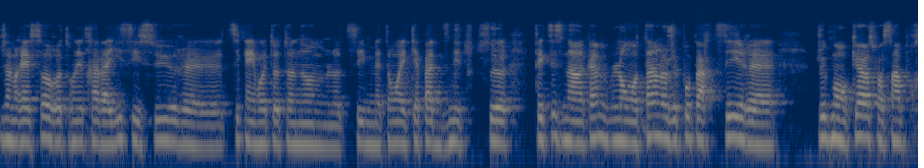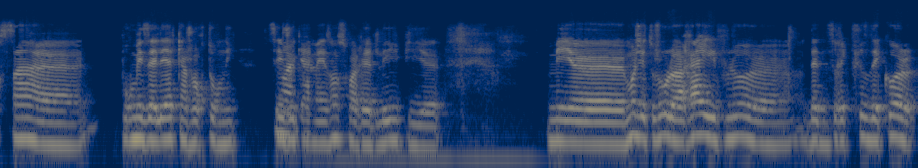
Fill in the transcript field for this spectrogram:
j'aimerais ça retourner travailler, c'est sûr, euh, tu sais, quand ils vont être autonomes, là, tu sais, mettons, être capable de dîner tout seul. Fait que, c'est dans quand même longtemps, là, je ne vais pas partir, euh, je veux que mon cœur soit 100% pour mes élèves quand je vais retourner. Tu sais, je veux que la maison soit réglée, puis... mais moi, j'ai toujours le rêve, là, d'être directrice d'école.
